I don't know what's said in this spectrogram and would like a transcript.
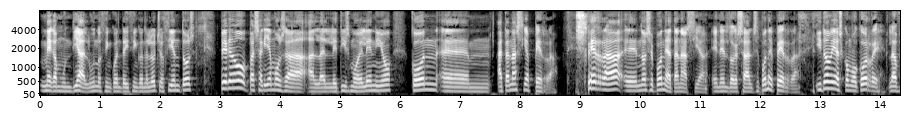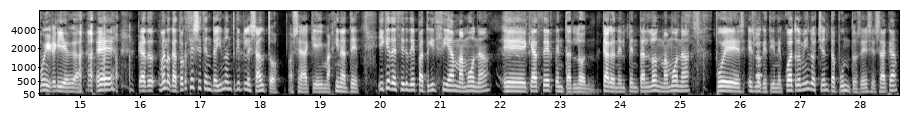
mega mundial, 1.55 en el 800, pero pasaríamos a- al atletismo helenio con eh, Atanasia Perra. Perra eh, no se pone Atanasia en el dorsal, se pone Perra. Y no veas cómo corre la muy griega. ¿eh? Bueno, 14.71 en triple salto, o sea que imagínate. Y qué decir de Patricia Mamona, eh, que hace pentatlón. Claro, en el pentatlón Mamona, pues es lo que tiene. 4.080 puntos eh, se saca.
